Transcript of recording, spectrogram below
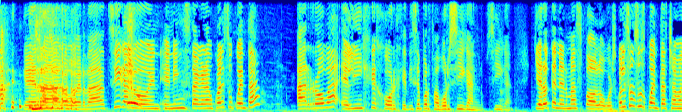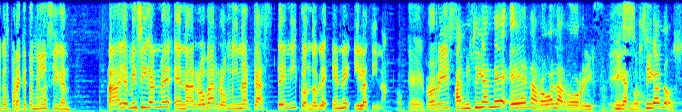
Qué raro, ¿verdad? Síganlo en, en Instagram. ¿Cuál es su cuenta? Arroba el Inge Jorge. Dice, por favor, síganlo, sigan. Quiero tener más followers. ¿Cuáles son sus cuentas, chamacas, para que también las sigan? Ay, a mí síganme en arroba Romina Casteni con doble N y latina. Ok, Rorris. A mí síganme en arroba la Rorris. Síganos, síganos.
